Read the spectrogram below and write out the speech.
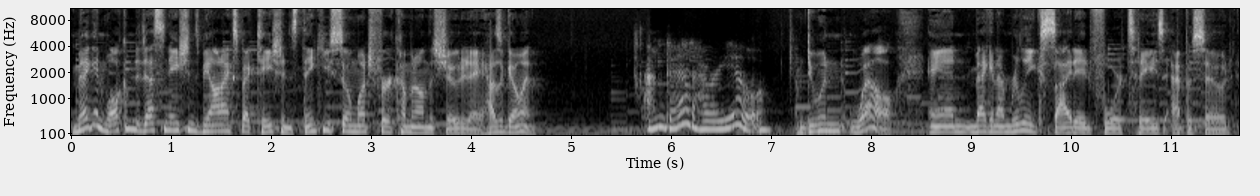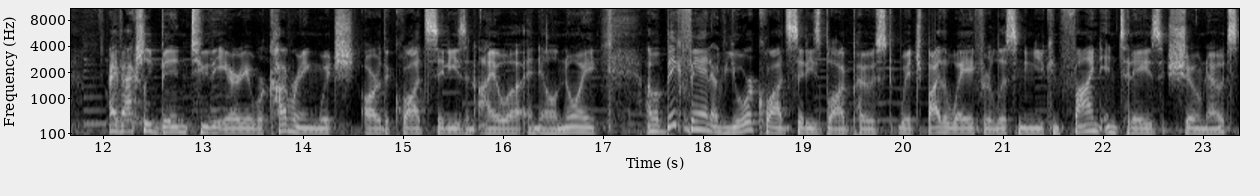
Megan, welcome to Destinations Beyond Expectations. Thank you so much for coming on the show today. How's it going? I'm good. How are you? I'm doing well. And Megan, I'm really excited for today's episode. I've actually been to the area we're covering, which are the Quad Cities in Iowa and Illinois. I'm a big fan of your Quad Cities blog post, which, by the way, if you're listening, you can find in today's show notes.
